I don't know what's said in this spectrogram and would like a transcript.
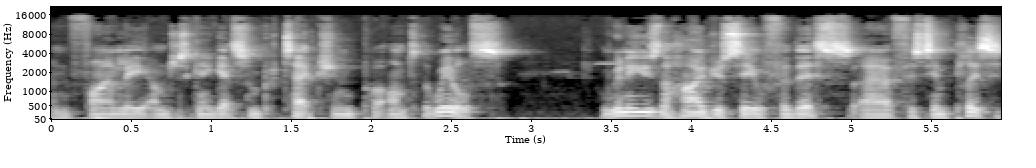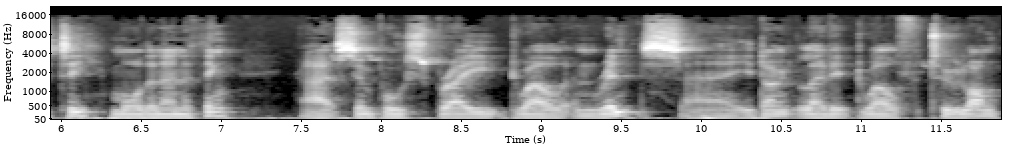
And finally, I'm just going to get some protection put onto the wheels. I'm going to use the Hydro Seal for this, uh, for simplicity more than anything. Uh, simple spray, dwell and rinse. Uh, you don't let it dwell for too long,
